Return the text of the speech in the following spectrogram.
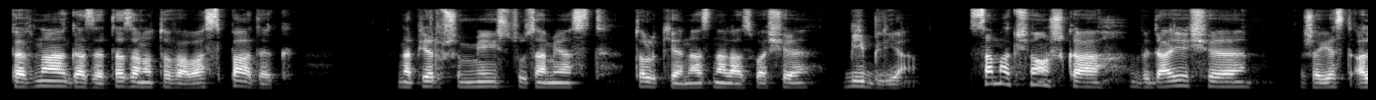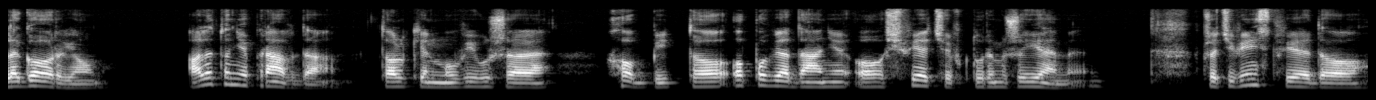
pewna gazeta zanotowała spadek. Na pierwszym miejscu zamiast Tolkiena znalazła się Biblia. Sama książka wydaje się, że jest alegorią, ale to nieprawda. Tolkien mówił, że Hobbit to opowiadanie o świecie, w którym żyjemy. W przeciwieństwie do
